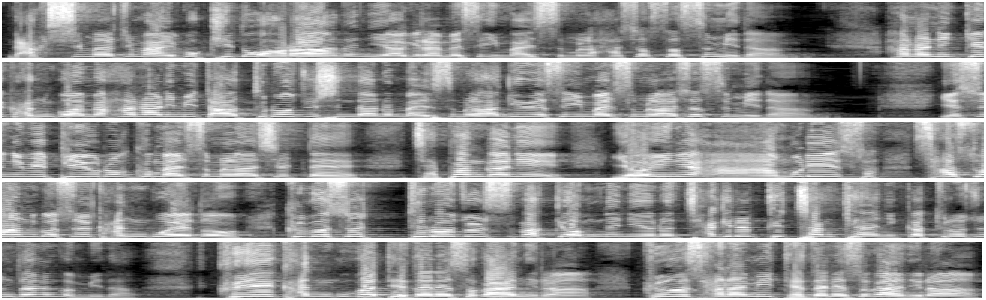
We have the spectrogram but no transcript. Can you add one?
낙심하지 말고 기도하라는 이야기를 하면서 이 말씀을 하셨었습니다. 하나님께 간구하면 하나님이 다 들어주신다는 말씀을 하기 위해서 이 말씀을 하셨습니다. 예수님이 비유로 그 말씀을 하실 때 재판관이 여인이 아무리 사, 사소한 것을 간구해도 그것을 들어줄 수밖에 없는 이유는 자기를 귀찮게 하니까 들어준다는 겁니다. 그의 간구가 대단해서가 아니라 그 사람이 대단해서가 아니라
